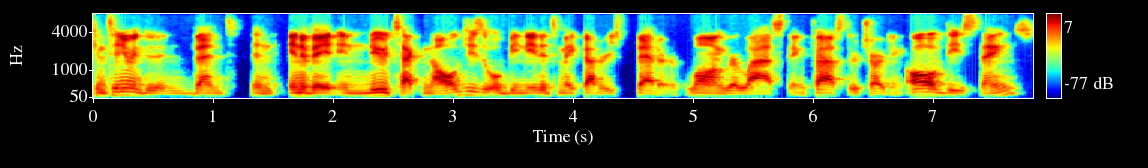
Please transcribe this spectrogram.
continuing to invent and innovate in new technologies that will be needed to make batteries better, longer lasting, faster charging, all of these things.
